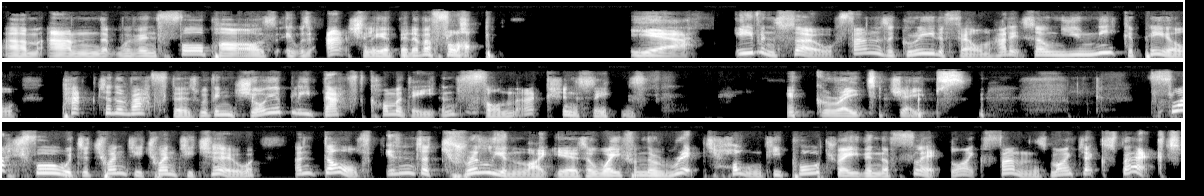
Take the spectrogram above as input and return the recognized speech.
um, and within four parts, it was actually a bit of a flop. yeah, Even so, fans agree the film had its own unique appeal, packed to the rafters with enjoyably daft comedy and fun action scenes. great japes. Flash forward to 2022, and Dolph isn't a trillion light years away from the ripped honk he portrayed in the flick, like fans might expect.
